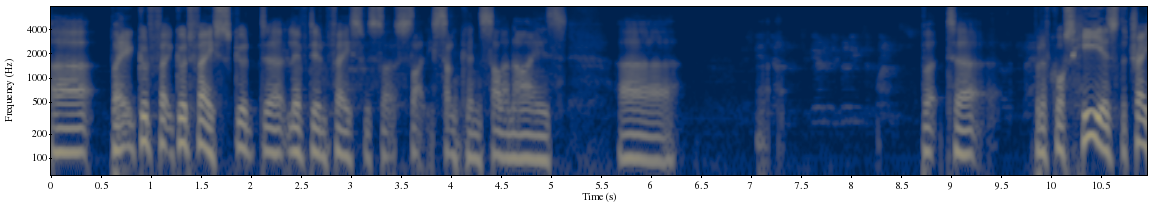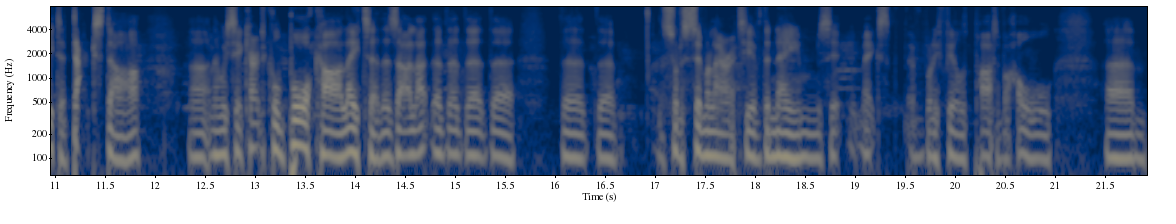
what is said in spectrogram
Uh, but good, fa- good face, good uh, lived-in face with sort of slightly sunken, sullen eyes. Uh, but uh, but of course he is the traitor, Daxtar. Uh, and then we see a character called Borkar later. There's I like the the the the the, the, the sort of similarity of the names. It, it, makes everybody feel part of a whole. Um,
